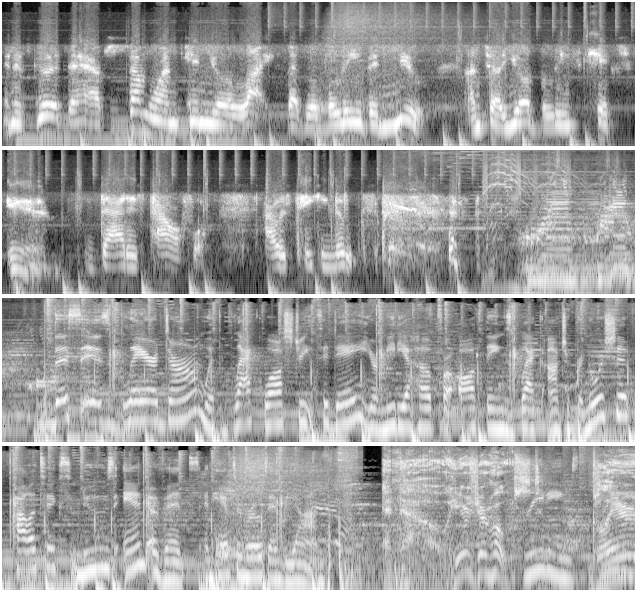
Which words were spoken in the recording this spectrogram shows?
And it's good to have someone in your life that will believe in you until your belief kicks in. That is powerful. I was taking notes. This is Blair Durham with Black Wall Street Today, your media hub for all things black entrepreneurship, politics, news, and events in Hampton Roads and beyond. And now, here's your host, Greetings. Blair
